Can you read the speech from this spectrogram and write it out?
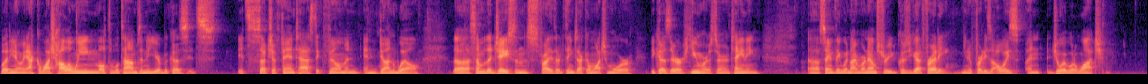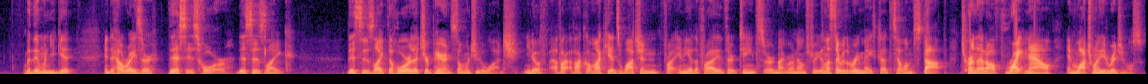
But you know, I, mean, I can watch Halloween multiple times in a year because it's it's such a fantastic film and, and done well. Uh, some of the Jasons, Friday the Thirteenth, I can watch more because they're humorous, they're entertaining. Uh, same thing with Nightmare on Elm Street because you got Freddy. You know, Freddy's always en- enjoyable to watch. But then when you get into Hellraiser, this is horror. This is like this is like the horror that your parents don't want you to watch. You know, if, if, I, if I caught my kids watching fri- any of the Friday the Thirteenth or Nightmare on Elm Street, unless they were the remakes, I'd tell them stop, turn that off right now, and watch one of the originals.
